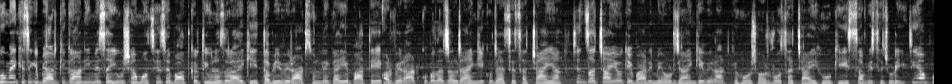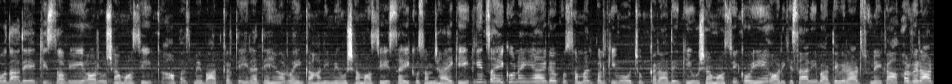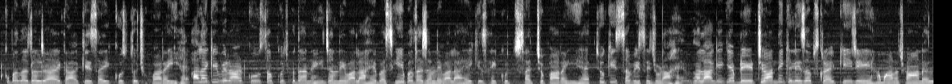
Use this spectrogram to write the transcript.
वो मैं किसी के प्यार की कहानी में सही उषा मौसी से बात करती हुई नज़र आएगी तभी विराट सुन लेगा ये बातें और विराट को पता चल जाएँगी कुछ ऐसे सच्चाइयाँ जिन सच्चाइयों के बारे में उड़ जाएँगे विराट के होश और वो सच्चाई होगी सभी से जुड़ी। जी आपको बता दें कि सभी और उषा मौसी आपस में बात करते ही रहते हैं और वही कहानी में उषा मौसी सही को समझाएगी। लेकिन सही को नहीं आएगा कुछ समझ, बल्कि वो चुप करा देगी उषा मौसी को ही और ये सारी बातें विराट सुनेगा और विराट को पता चल जाएगा की सही कुछ तो छुपा रही है। हालाँकि विराट को सब कुछ पता नहीं चलने वाला है, बस ये पता चलने वाला है कि सही कुछ सच छुपा रही है जो कि सभी से जुड़ा है। और आगे की अपडेट जानने के लिए सब्सक्राइब कीजिए हमारा चैनल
